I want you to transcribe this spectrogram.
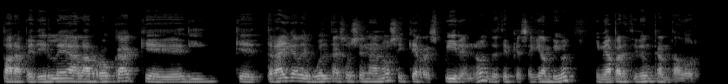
para pedirle a la roca que, que traiga de vuelta a esos enanos y que respiren, ¿no? Es decir, que sigan vivos y me ha parecido encantador.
